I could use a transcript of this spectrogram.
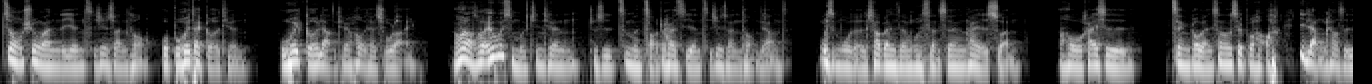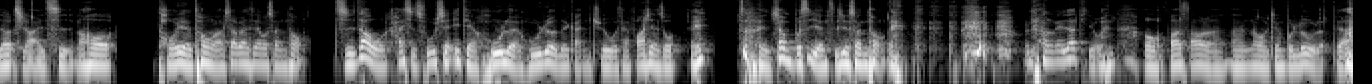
重训完的延迟性酸痛，我不会在隔天。我会隔两天后才出来，然后我想说，哎，为什么今天就是这么早就开始延迟性酸痛这样子？为什么我的下半身或身身开始酸？然后我开始整个晚上都睡不好，一两个小时就起来一次，然后头也痛啊，下半身又酸痛，直到我开始出现一点忽冷忽热的感觉，我才发现说，哎，这很像不是延迟性酸痛哎。我量了一下体温，哦，发烧了，嗯，那我先不录了，这样。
